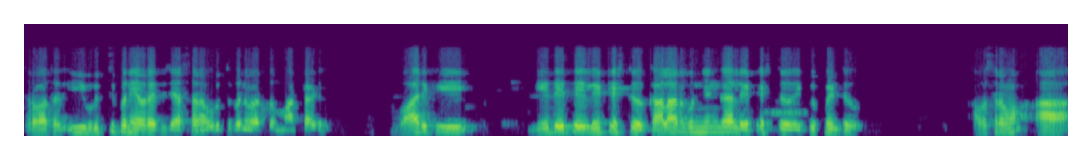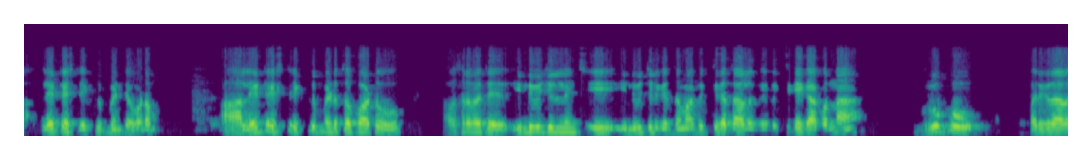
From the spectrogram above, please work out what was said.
తర్వాత ఈ వృత్తి పని ఎవరైతే చేస్తారో ఆ వృత్తి పని వారితో మాట్లాడి వారికి ఏదైతే లేటెస్ట్ కాలానుగుణ్యంగా లేటెస్ట్ ఎక్విప్మెంట్ అవసరమో ఆ లేటెస్ట్ ఎక్విప్మెంట్ ఇవ్వడం ఆ లేటెస్ట్ ఎక్విప్మెంట్తో పాటు అవసరమైతే ఇండివిజువల్ నుంచి ఇండివిజువల్కి ఇద్దామా వ్యక్తిగతాలకి వ్యక్తికే కాకుండా గ్రూపు పరికరాల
